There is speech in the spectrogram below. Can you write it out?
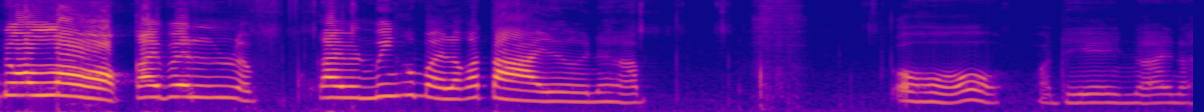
โดนหลอกกลายเป็นแบบ กลายเป็นวิ่งเข้าไปแล้วก็ตายเลยนะครับ โอ้โหวัดดีนายนะ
